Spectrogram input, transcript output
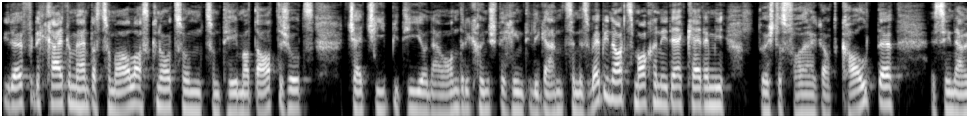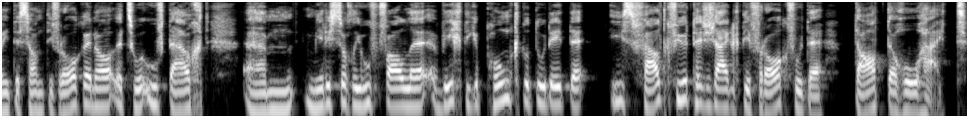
in der Öffentlichkeit. Und wir haben das zum Anlass genommen, zum, zum Thema Datenschutz, ChatGPT und auch andere künstliche Intelligenzen ein Webinar zu machen in der Academy. Du hast das vorher gerade gehalten. Es sind auch interessante Fragen dazu auftaucht. Ähm, mir ist so ein bisschen aufgefallen, wichtiger Punkt, den du dort ins Feld geführt hast, ist eigentlich die Frage von der Datenhoheit.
